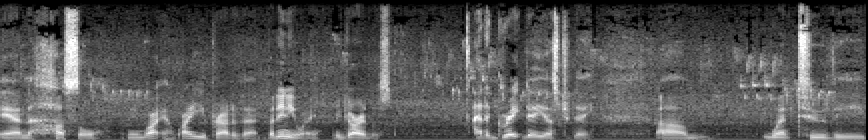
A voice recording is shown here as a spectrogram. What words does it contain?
and hustle. I mean, why, why are you proud of that? But anyway, regardless, I had a great day yesterday. Um, went to the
